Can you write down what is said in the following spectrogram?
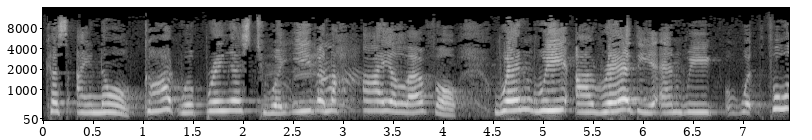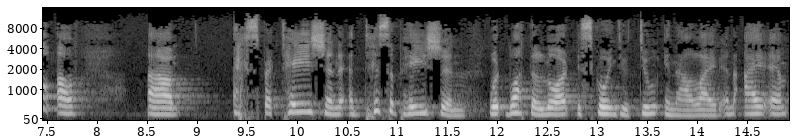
because uh, uh, I know God will bring us to an even higher level when we are ready and we full of um, expectation, anticipation with what the Lord is going to do in our life, and I am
